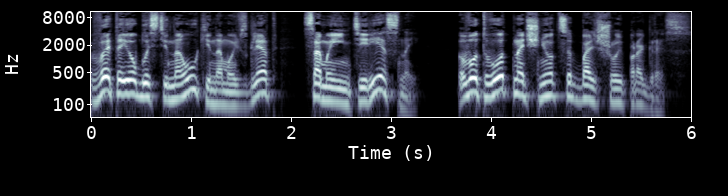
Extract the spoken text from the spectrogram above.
В этой области науки, на мой взгляд, самой интересной, вот-вот начнется большой прогресс.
